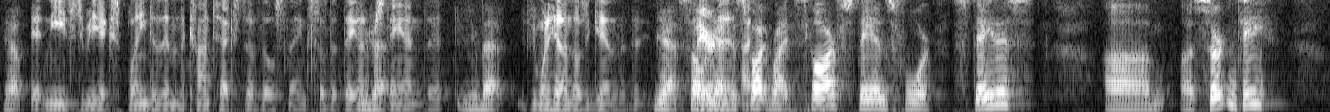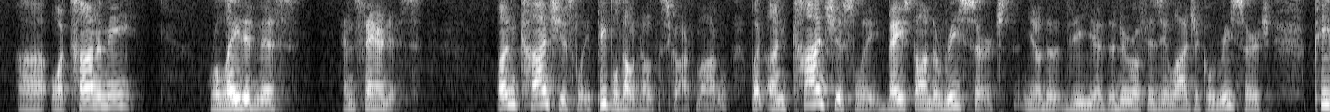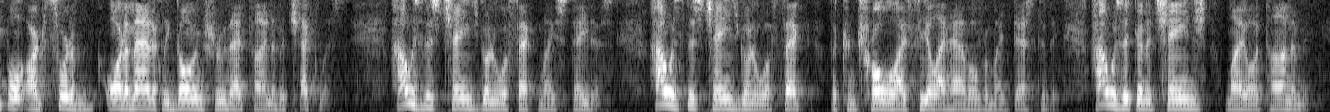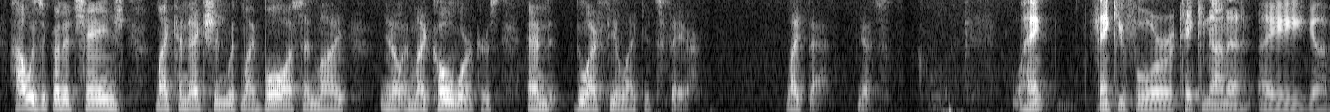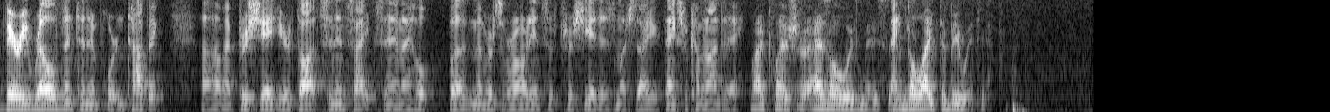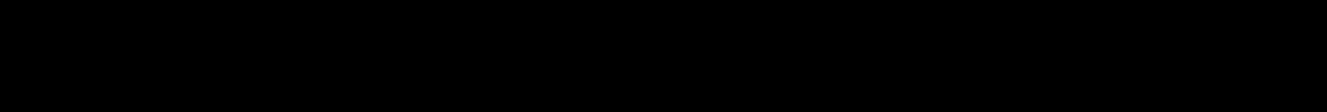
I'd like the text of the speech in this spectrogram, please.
Yep. it needs to be explained to them in the context of those things so that they You bet. understand that. You bet. If you want to hit on those again, the- Yeah, so yeah, the scarf, right, SCARF stands for status, um, uh, certainty, uh, autonomy, relatedness, and fairness. Unconsciously, people don't know the SCARF model, but unconsciously, based on the research, you know, the, the, uh, the neurophysiological research, people are sort of automatically going through that kind of a checklist. How is this change going to affect my status? How is this change going to affect the control I feel I have over my destiny? How is it going to change my autonomy? How is it going to change my connection with my boss and my you know, and my coworkers, and do I feel like it's fair? Like that, yes. Well, Hank, thank you for taking on a, a, uh very relevant and important topic. Um, I appreciate your thoughts and insights, and I hope uh, the members of our audience appreciate it as much as I do. Thanks for coming on today. My pleasure, as always, Mason. Thank a you. delight to be with you.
